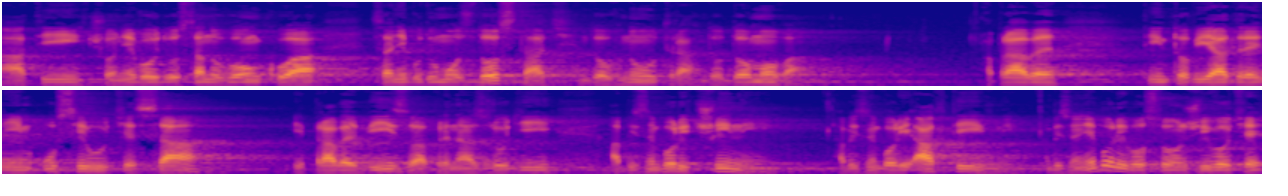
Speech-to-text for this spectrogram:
a tí, čo nevojdu, dostanú vonku a sa nebudú môcť dostať dovnútra, do domova. A práve týmto vyjadrením usilujte sa, je práve výzva pre nás ľudí, aby sme boli činní, aby sme boli aktívni, aby sme neboli vo svojom živote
